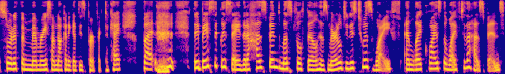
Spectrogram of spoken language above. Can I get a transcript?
sort of from memory, so I'm not going to get these perfect, okay? But they basically say that a husband must fulfill his marital duties to his wife, and likewise the wife to the husband.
